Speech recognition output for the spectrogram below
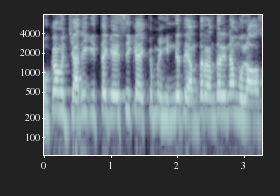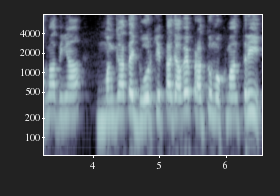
ਹੁਕਮ ਜਾਰੀ ਕੀਤੇ ਗਏ ਸੀ ਕਿ ਇੱਕ ਮਹੀਨੇ ਦੇ ਅੰਦਰ ਅੰਦਰ ਇਹਨਾਂ ਮੁਲਾਜ਼ਮਾਂ ਦੀਆਂ ਮੰਗਾਂ ਤੇ ਗੌਰ ਕੀਤਾ ਜਾਵੇ। ਪਰੰਤੂ ਮੁੱਖ ਮੰਤਰੀ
